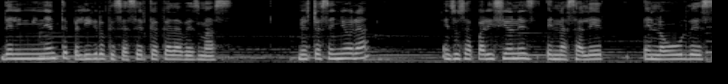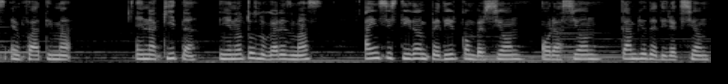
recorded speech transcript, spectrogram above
del inminente peligro que se acerca cada vez más. Nuestra Señora, en sus apariciones en Nazaret, en Lourdes, en Fátima, en Aquita y en otros lugares más, ha insistido en pedir conversión, oración, cambio de dirección.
